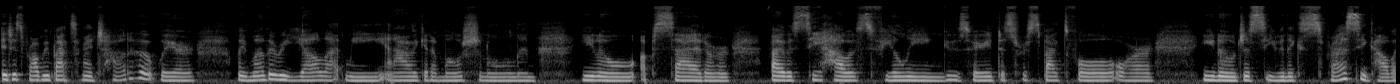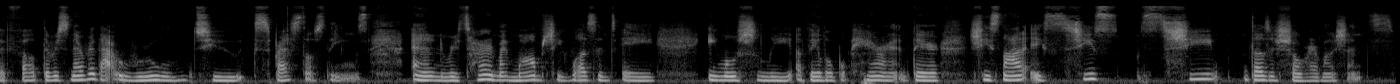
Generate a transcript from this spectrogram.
it just brought me back to my childhood where my mother would yell at me and I would get emotional and, you know, upset or if I would say how I was feeling, it was very disrespectful or, you know, just even expressing how I felt. There was never that room to express those things. And in return, my mom, she wasn't a emotionally available parent. There she's not a she's she doesn't show her emotions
